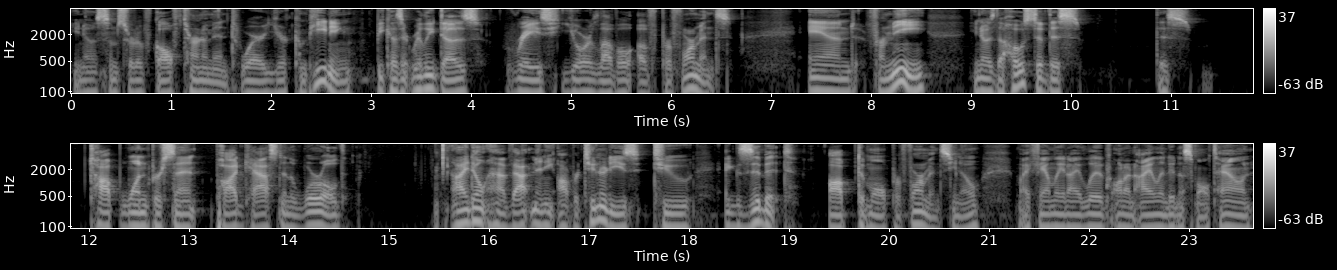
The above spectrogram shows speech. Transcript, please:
you know some sort of golf tournament where you're competing because it really does raise your level of performance. And for me, you know, as the host of this this top 1% podcast in the world, I don't have that many opportunities to exhibit optimal performance. You know, my family and I live on an island in a small town,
